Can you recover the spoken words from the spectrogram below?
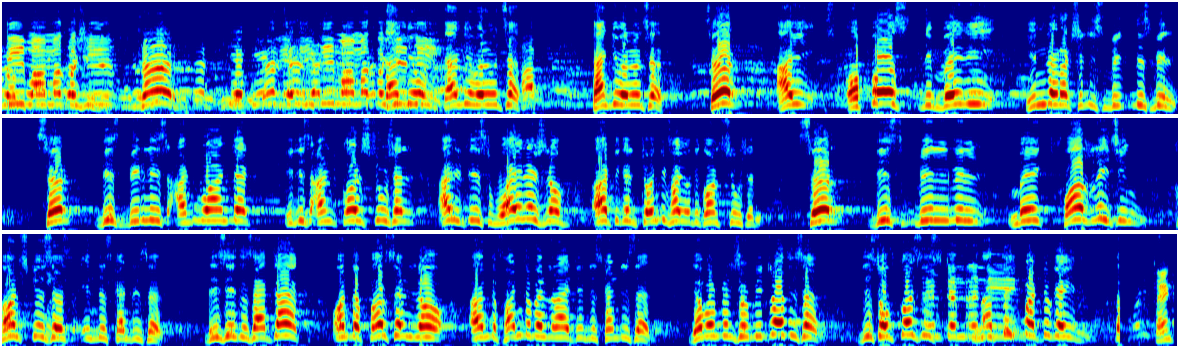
T Mohammad Basheer sir ये T Mohammad Thank Bashir you, ji thank you very much, sir. Thank you very much, sir. Sir, I oppose the very introduction of this bill- this bill. Sir, this bill is unwanted, it is unconstitutional, and it is violation of Article 25 of the Constitution. Sir, this bill will make far-reaching consequences in this country, sir. This is an attack on the person law and the fundamental right in this country, sir. Government should withdraw this, sir. This, of course, is nothing but to gain. The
